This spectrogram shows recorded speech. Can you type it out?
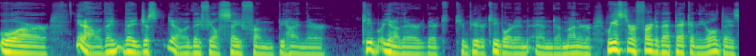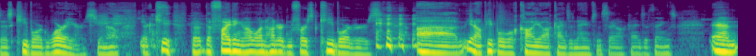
or, you know, they, they just, you know, they feel safe from behind their keyboard, you know, their, their computer keyboard and, and uh, monitor. We used to refer to that back in the old days as keyboard warriors, you know, they're key, the, the fighting 101st keyboarders uh, you know, people will call you all kinds of names and say all kinds of things. And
